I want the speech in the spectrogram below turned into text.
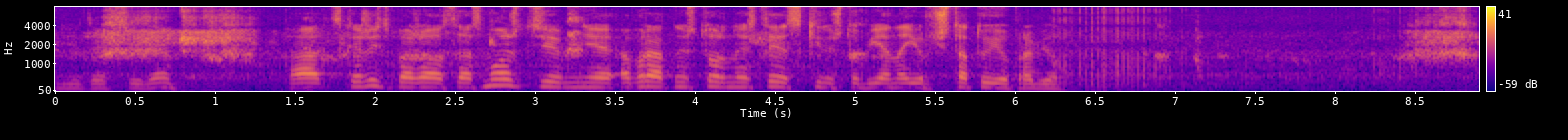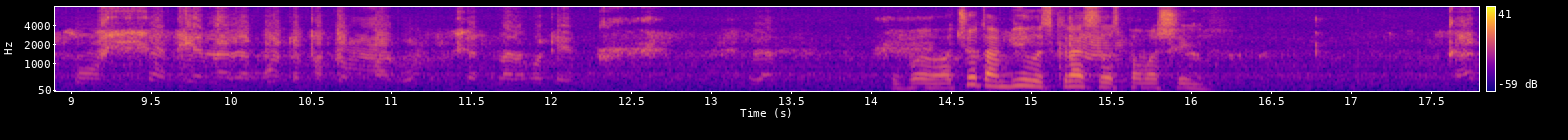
Не, такси, да? А скажите, пожалуйста, а сможете мне обратную сторону СТС скинуть, чтобы я на Юр частоту ее пробил сейчас я на работу, потом могу. Сейчас на работе. Да. Я понял. А что там билось, красилось по машине? Как?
